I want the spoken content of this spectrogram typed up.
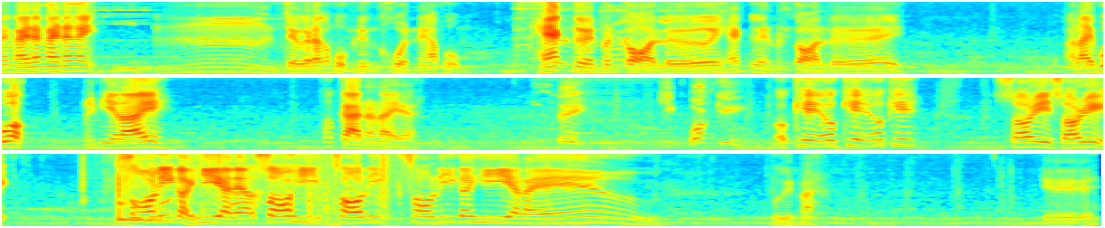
นั่งไงนั่งไงนั่งไง เจอกันแล้วครับผมหนึ่งคนนะครับผมแฮกเงินมันก่อนเลยแฮกเงินมันก่อนเลย อะไรพวกไม่มีอะไร ต้องการอะไรอะ Hey, keep walking. โอเคโอเคโอเค sorry sorry sorry กับเฮียแล้ว sorry sorry sorry ก็เฮียแล้วปืนมา เดี๋ยวเดี๋ยวเดี๋ยว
